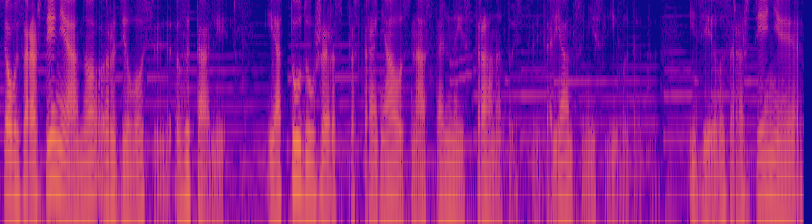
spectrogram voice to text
все возрождение, оно родилось в Италии. И оттуда уже распространялось на остальные страны. То есть итальянцы несли вот эту идею возрождения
